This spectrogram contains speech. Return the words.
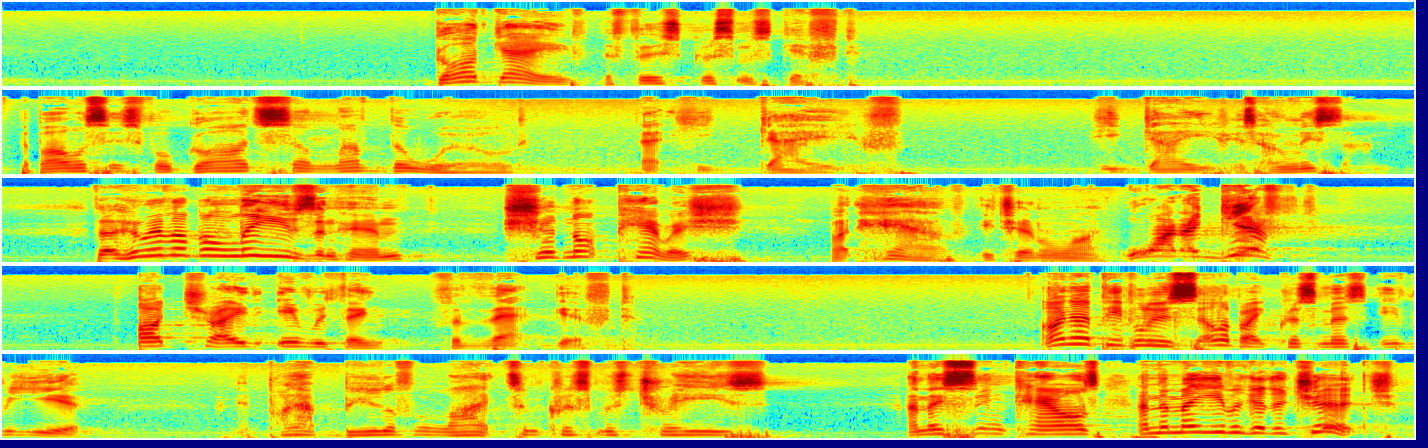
God gave the first Christmas gift. Bible says, For God so loved the world that he gave. He gave his only Son, that whoever believes in him should not perish, but have eternal life. What a gift! I'd trade everything for that gift. I know people who celebrate Christmas every year. And they put up beautiful lights and Christmas trees. And they sing carols. And they may even go to church.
